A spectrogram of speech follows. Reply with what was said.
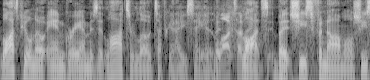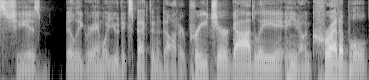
lots of people know Anne Graham. Is it Lotz or Lotes? I forget how you say it. But lots. Lotz. But she's phenomenal. She's she is Billy Graham, what you would expect in a daughter, preacher, mm-hmm. godly, you know, incredible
